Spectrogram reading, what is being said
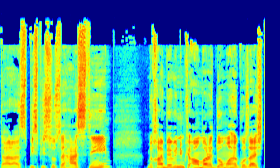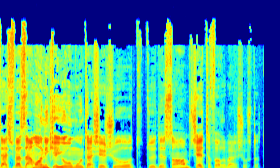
در از 2023 هستیم می‌خوایم ببینیم که آمار دو ماه گذشتهش و زمانی که یهو منتشر شد تو دسامبر چه اتفاقی براش افتاد.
